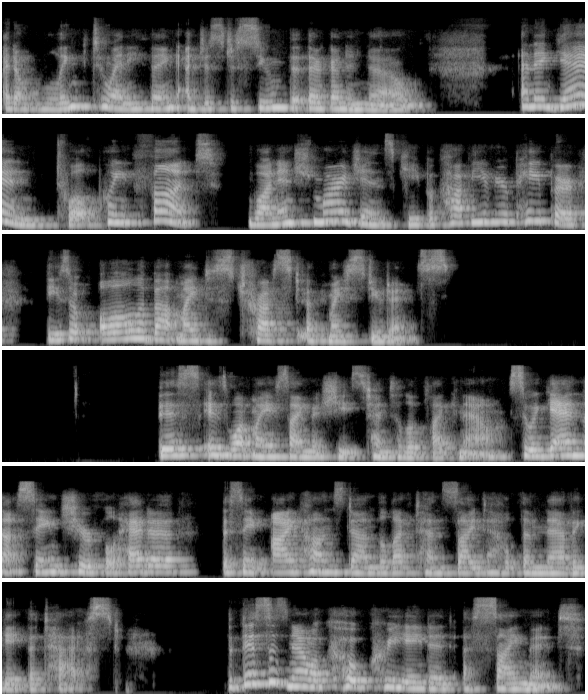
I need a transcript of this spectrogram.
I don't link to anything. I just assume that they're going to know. And again, 12 point font, one inch margins, keep a copy of your paper. These are all about my distrust of my students. This is what my assignment sheets tend to look like now. So again, that same cheerful header, the same icons down the left-hand side to help them navigate the text. But this is now a co-created assignment.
